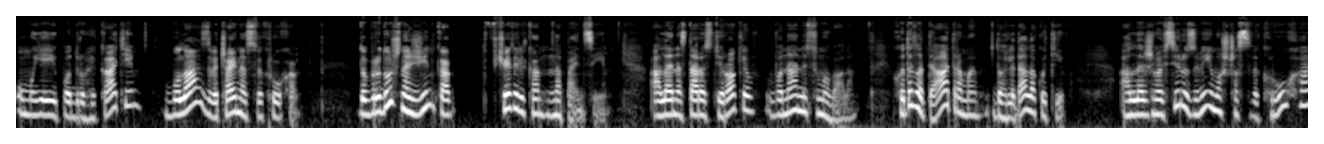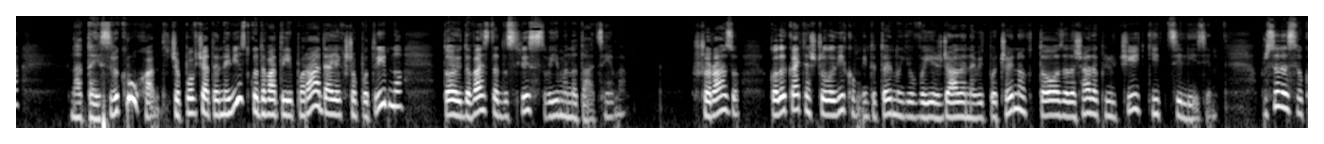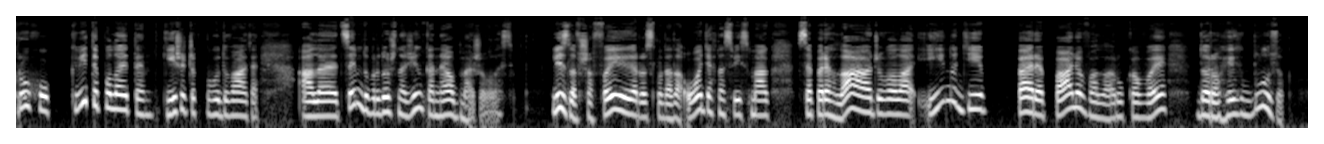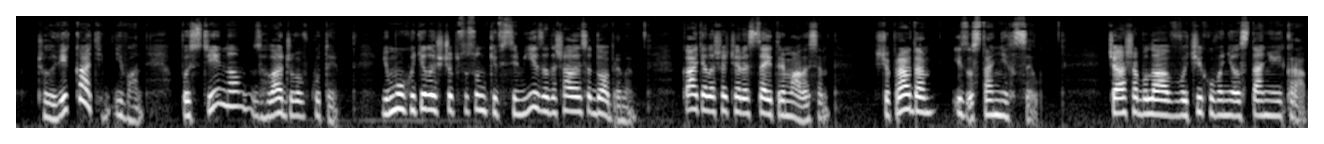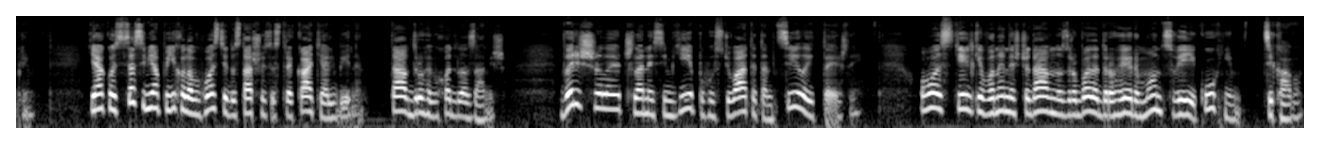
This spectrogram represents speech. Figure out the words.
У моєї подруги Каті була звичайна свекруха. Добродушна жінка, вчителька на пенсії. Але на старості років вона не сумувала. Ходила театрами, доглядала котів. Але ж ми всі розуміємо, що свекруха на те й свекруха, щоб повчати невістку, давати їй поради, а якщо потрібно, то й довести до сліз своїми нотаціями. Щоразу, коли Катя з чоловіком і дитиною виїжджали на відпочинок, то залишали ключі тітці Лізі. Просили свекруху квіти полити, кішечок погодувати, але цим добродушна жінка не обмежувалась. Лізла в шафи, розкладала одяг на свій смак, все перегладжувала, іноді перепалювала рукави дорогих блузок. Чоловік Каті, Іван, постійно згладжував кути. Йому хотілося, щоб стосунки в сім'ї залишалися добрими. Катя лише через це й трималася, щоправда, із останніх сил. Чаша була в очікуванні останньої краплі. Якось вся сім'я поїхала в гості до старшої сестри Каті Альбіни та вдруге виходила заміж. Вирішили члени сім'ї погостювати там цілий тиждень. Ось стільки вони нещодавно зробили дорогий ремонт своєї кухні. Цікаво,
